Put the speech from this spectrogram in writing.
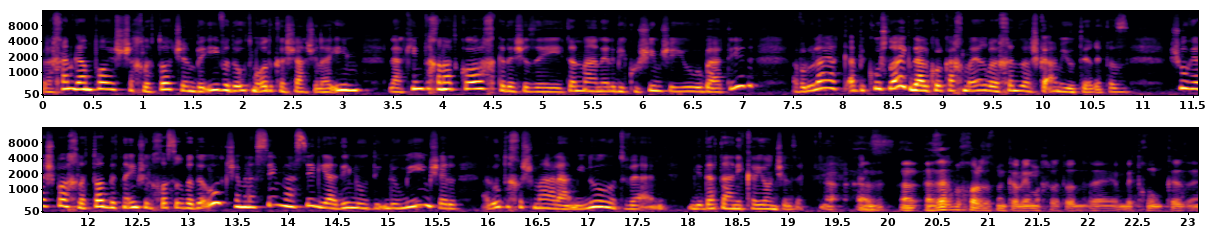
ולכן גם פה יש החלטות שהן באי ודאות מאוד קשה, של האם להקים תחנת כוח כדי שזה ייתן מענה לביקושים שיהיו בעתיד, אבל אולי הביקוש לא יגדל כל כך מהר ולכן זו השקעה מיותרת. אז שוב, יש פה החלטות בתנאים של חוסר ודאות, כשמנסים להשיג יעדים לאומיים של עלות החשמל, האמינות ומידת הניקיון של זה. אז, אז, אז איך בכל זאת מקבלים החלטות אה, בתחום כזה?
